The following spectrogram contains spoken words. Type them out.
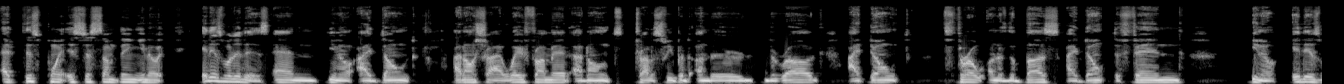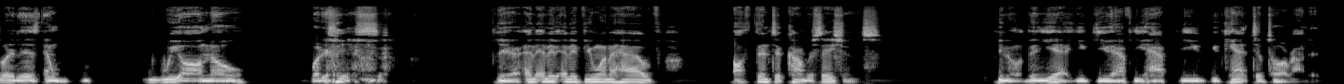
at this point, it's just something, you know, it is what it is. And, you know, I don't, I don't shy away from it. I don't try to sweep it under the rug. I don't throw under the bus. I don't defend. You know, it is what it is. And we all know what it is. yeah. And, and, and if you want to have authentic conversations, you know, then yeah, you, you have, you have, to you, you can't tiptoe around it.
